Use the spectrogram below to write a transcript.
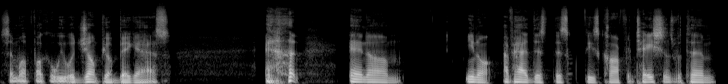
said, motherfucker, we would jump your big ass. And and um, you know, I've had this this these confrontations with him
